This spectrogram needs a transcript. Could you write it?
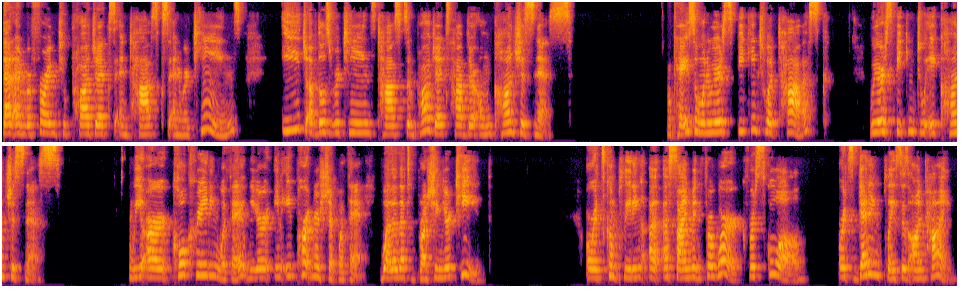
that I'm referring to projects and tasks and routines, each of those routines, tasks, and projects have their own consciousness. Okay, so when we are speaking to a task, we are speaking to a consciousness. We are co creating with it, we are in a partnership with it, whether that's brushing your teeth or it's completing an assignment for work, for school, or it's getting places on time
